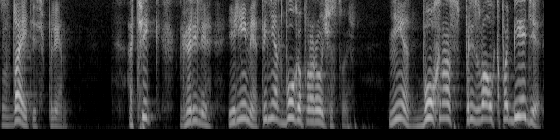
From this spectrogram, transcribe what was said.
Сдайтесь в плен. А те говорили, Иеремия, ты не от Бога пророчествуешь. Нет, Бог нас призвал к победе,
